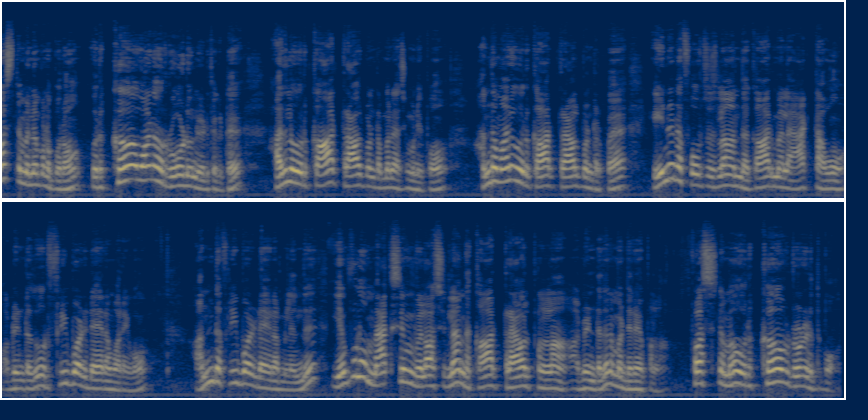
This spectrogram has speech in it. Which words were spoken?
ஃபர்ஸ்ட் நம்ம என்ன பண்ண போகிறோம் ஒரு கர்வான ஒரு ரோடு ஒன்று எடுத்துக்கிட்டு அதில் ஒரு கார் ட்ராவல் பண்ணுற மாதிரி அச்சீவ் பண்ணிப்போம். அந்த மாதிரி ஒரு கார் ட்ராவல் பண்ணுறப்ப என்னென்ன ஃபோர்ஸஸ்லாம் அந்த கார் மேலே ஆக்ட் ஆகும் அப்படின்றது ஒரு ஃப்ரீ பாடி டயரம் வரைவோம். அந்த ஃப்ரீ பாடி டயக்ராம்லேருந்து எவ்வளோ மேக்ஸிமம் வெலாசிட்டியில் அந்த கார் ட்ராவல் பண்ணலாம் அப்படின்றத நம்ம டிரைவ் பண்ணலாம். ஃபர்ஸ்ட் நம்ம ஒரு கர்வ் ரோடு எடுத்துப்போம்.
